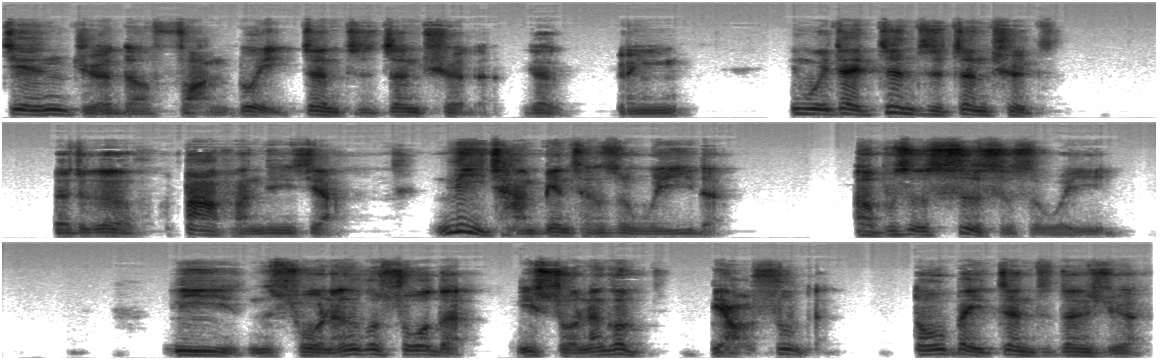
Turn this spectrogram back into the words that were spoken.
坚决的反对政治正确的一个原因，因为在政治正确的这个大环境下，立场变成是唯一的，而不是事实是唯一。你所能够说的，你所能够表述的，都被政治正确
